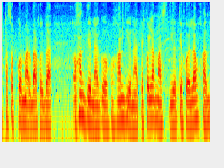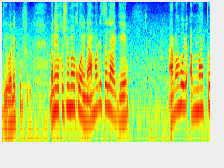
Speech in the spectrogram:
একটা চক্কর মারবার কইবা, ওখান দিও না গো, ওখান দিও না, তে হইলা মাছ দিও, তে হইলা ওখান দিও। মানে খুব মানে এক সময় কই না। আমার কাছে লাগে, আমার হরি, আম্মা তো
